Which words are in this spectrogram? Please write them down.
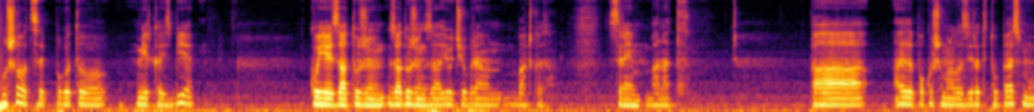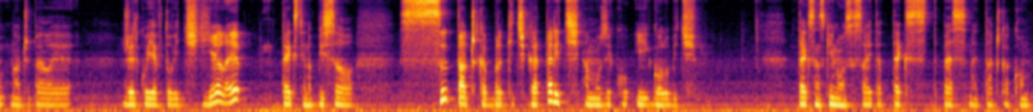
slušalce pogotovo Mirka iz Bije koji je zatužen, zadužen za YouTube Reon Bačka Srem Banat. Pa, ajde da pokušamo analizirati tu pesmu. Znači, peva je Željko Jevtović Jele. Tekst je napisao S. Brkić Gatarić, a muziku i Golubić. Tekst sam skinuo sa sajta tekstpesme.com.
